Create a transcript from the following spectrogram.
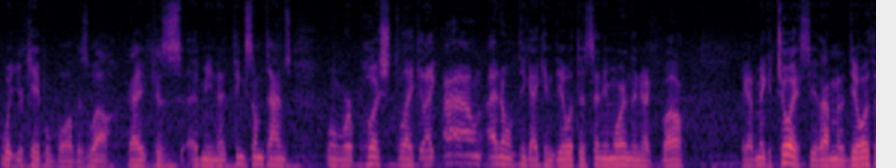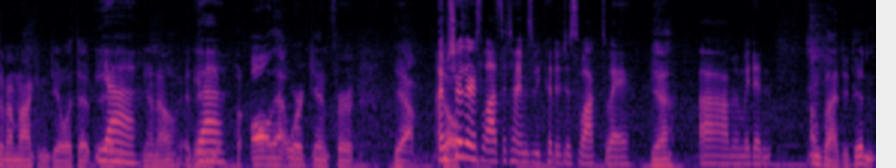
what you're capable of as well, right? Because I mean, I think sometimes when we're pushed, like like I don't I don't think I can deal with this anymore, and then you're like, well, I got to make a choice: either I'm going to deal with it or I'm not going to deal with it. And, Yeah. you know, and Yeah. then you put all that work in for, yeah. I'm So, sure there's lots of times we could have just walked away, Yeah, um, and we didn't. I'm glad you didn't.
